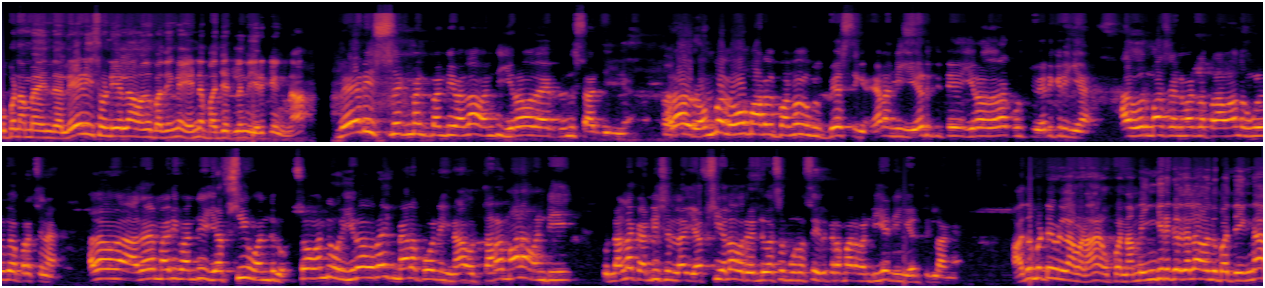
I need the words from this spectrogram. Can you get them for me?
இப்போ நம்ம இந்த லேடிஸ் வண்டி எல்லாம் வந்து பாத்தீங்கன்னா என்ன பட்ஜெட்ல இருந்து இருக்குங்கண்ணா? லேடிஸ் செக்மெண்ட் வண்டி எல்லாம் வந்து இருபதாயிரத்துல இருந்து ஸ்டார்டிங்க அதாவது ரொம்ப லோ மாடல் பண்ணாலும் உங்களுக்கு பேசுங்க ஏன்னா நீங்க எடுத்துட்டு இருபதாயிரம் கொடுத்து எடுக்கிறீங்க. அது ஒரு மாசம் ரெண்டு மாசத்துல ப்ராப்ளம் வந்து உங்களுக்கு தான் பிரச்சனை அதாவது அதே மாதிரி வந்து எஃப்சியும் வந்துடும் ஸோ வந்து ஒரு இருபது ரூபாய்க்கு மேல போனீங்கன்னா ஒரு தரமான வண்டி ஒரு நல்ல கண்டிஷன்ல எஃப்சி எல்லாம் ஒரு ரெண்டு வருஷம் மூணு வருஷம் இருக்கிற மாதிரி வண்டியே நீங்க எடுத்துக்கலாங்க. அது மட்டும் இல்லாமண்ணா இப்ப நம்ம இங்க இருக்கிறதெல்லாம் வந்து பாத்தீங்கன்னா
